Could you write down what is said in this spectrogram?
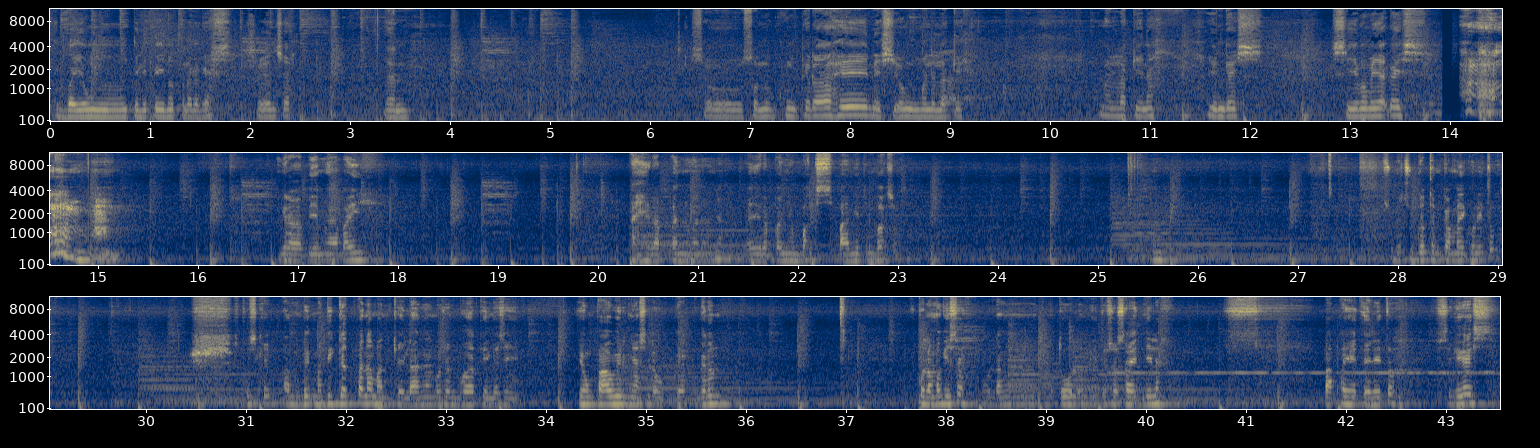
Iba yung Pilipino talaga guys. So yan siya. Yan. So, sunod kong tirahin is yung malalaki. Malalaki na. Yun guys. See you mamaya guys. Grabe mga bay. Pahirapan yung ano niya. Pahirapan yung box. Pangit yung box. Oh. Hmm. Sugat-sugat ang kamay ko nito. Tapos ang mabigat pa naman. Kailangan ko siyang buhatin kasi yung power niya sila. Ganun. Lang mag-isa. Walang tutulong dito sa side nila. Papahitin ito. Sige guys.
